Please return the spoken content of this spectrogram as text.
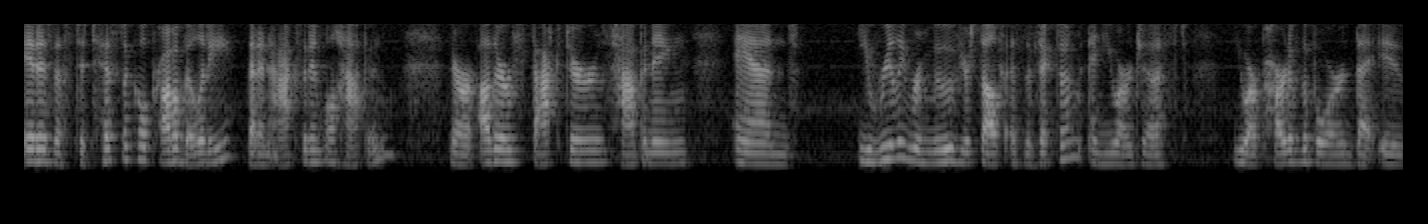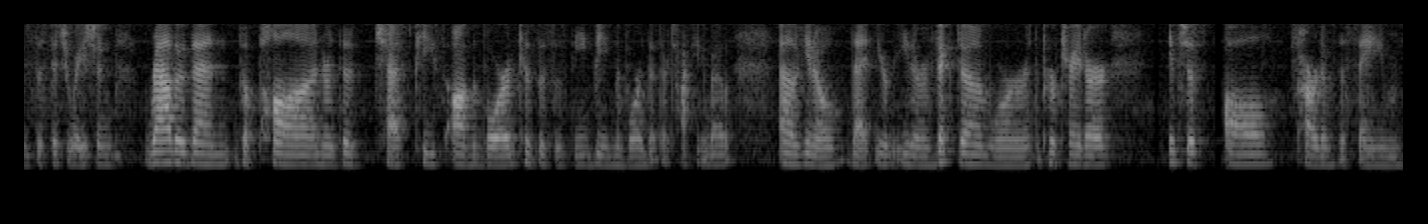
It is a statistical probability that an accident will happen. There are other factors happening, and you really remove yourself as the victim and you are just you are part of the board that is the situation rather than the pawn or the chess piece on the board because this is the being the board that they're talking about of you know that you're either a victim or the perpetrator it's just all part of the same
